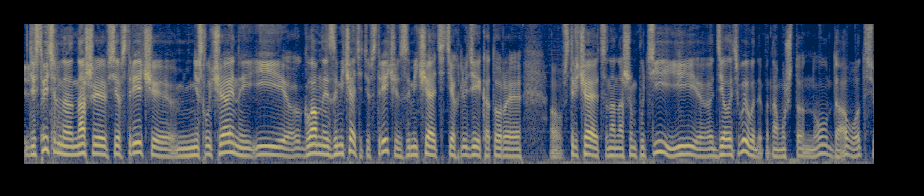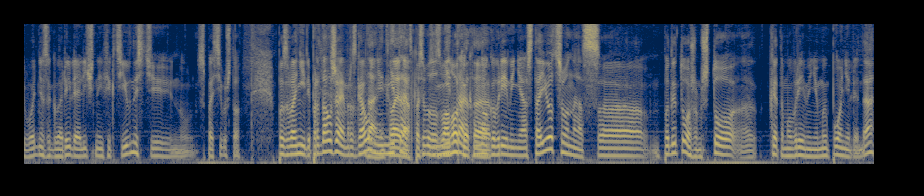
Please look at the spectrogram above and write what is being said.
Действительно, наши все встречи не случайны, и э, главное замечать эти встречи, замечать тех людей, которые э, встречаются на нашем пути и э, делать выводы, потому что, ну да, вот сегодня заговорили о личной эффективности, ну спасибо, что позвонили. Продолжаем разговор. Да, не, Николай, не да, так, спасибо за звонок. Не так это... много времени остается у нас. Подытожим, что к этому времени мы поняли, да.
